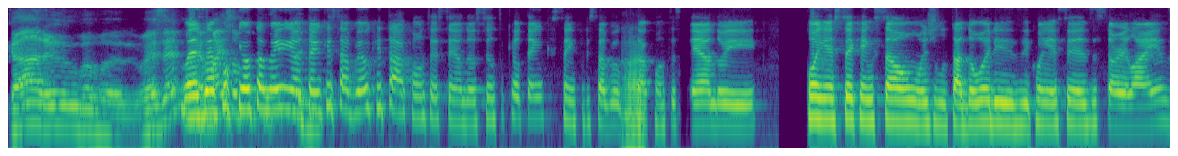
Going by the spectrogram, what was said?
Caramba, mano. Mas é, Mas é mais porque eu também eu tenho que saber o que está acontecendo. Eu sinto que eu tenho que sempre saber o que Ah. está acontecendo e conhecer quem são os lutadores e conhecer as storylines,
